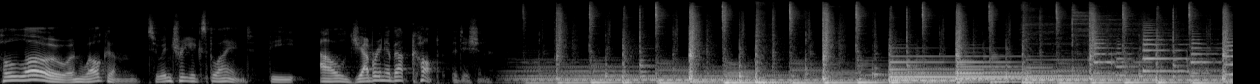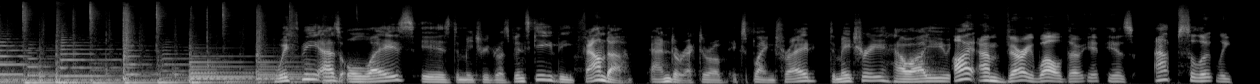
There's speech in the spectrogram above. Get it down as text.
Hello and welcome to Intrigue Explained, the Al Jabbering About Cop edition. With me, as always, is Dmitry Grozoubinski, the founder and director of ExplainTrade. Dmitry, how are you? I am very well, though it is absolutely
